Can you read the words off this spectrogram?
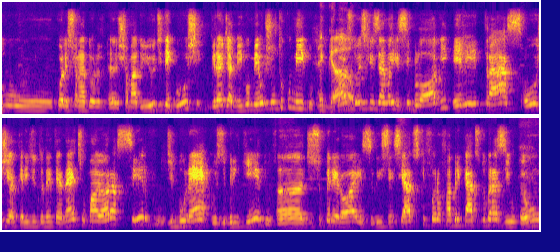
um colecionador eh, chamado Yuji Deguchi, grande amigo meu, junto comigo. Legal. Nós dois fizemos esse blog. Ele traz, hoje, acredito na internet, o maior acervo de bonecos, de brinquedos, ah, de super-heróis licenciados que foram fabricados no Brasil. Então,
